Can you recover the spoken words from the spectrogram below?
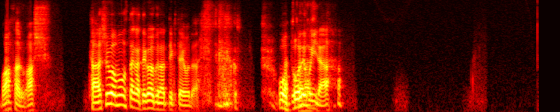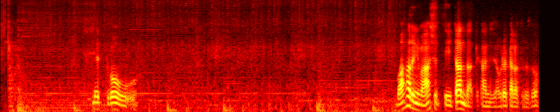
バサル、アッシュ。多少はモンスターが手強くなってきたようだ。もうどうでもいいな。レッツゴー。バサルにもアッシュっていたんだって感じだ、俺からすると。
